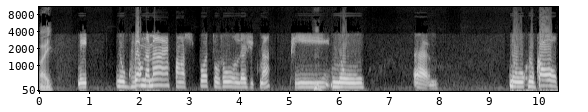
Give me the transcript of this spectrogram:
Oui. Mais nos gouvernements pensent pas toujours logiquement. Puis nos, euh, nos nos corps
